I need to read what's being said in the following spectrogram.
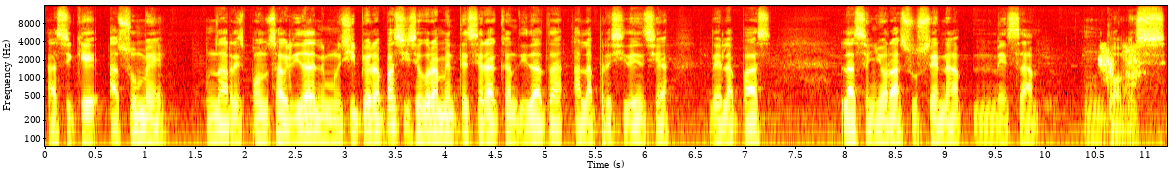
Así que asume una responsabilidad en el municipio de La Paz y seguramente será candidata a la presidencia de La Paz, la señora Azucena Mesa Gómez.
